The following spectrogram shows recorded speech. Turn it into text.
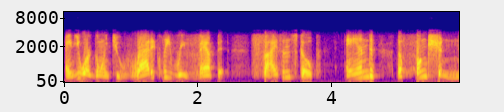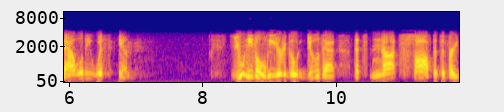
and you are going to radically revamp it, size and scope, and the functionality within. You need a leader to go do that that's not soft, that's a very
